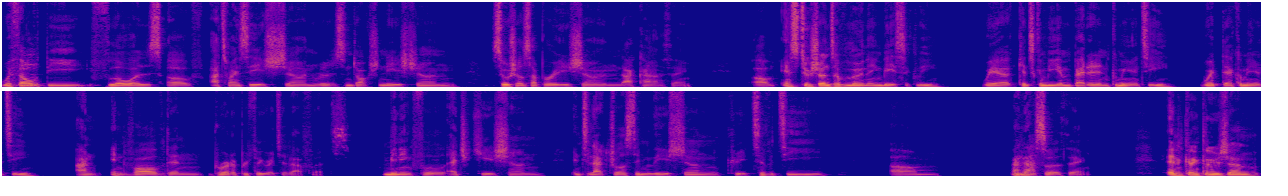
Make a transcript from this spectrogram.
without the flaws of atomization religious indoctrination social separation that kind of thing. Um, institutions of learning basically where kids can be embedded in community with their community and involved in broader prefigurative efforts. Meaningful education intellectual stimulation creativity um, and that sort of thing. In conclusion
